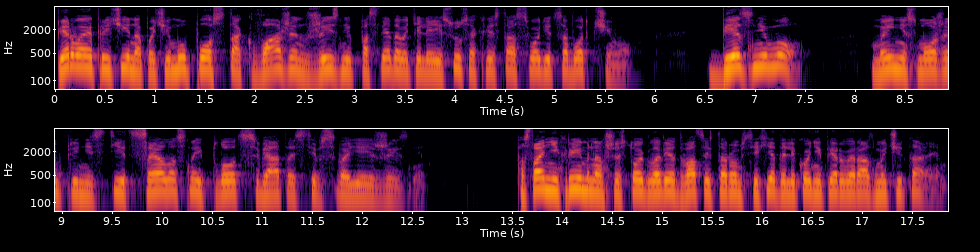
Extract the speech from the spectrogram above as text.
Первая причина, почему пост так важен в жизни последователя Иисуса Христа, сводится вот к чему. Без него мы не сможем принести целостный плод святости в своей жизни. Послание к римлянам в 6 главе 22 стихе далеко не первый раз мы читаем.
